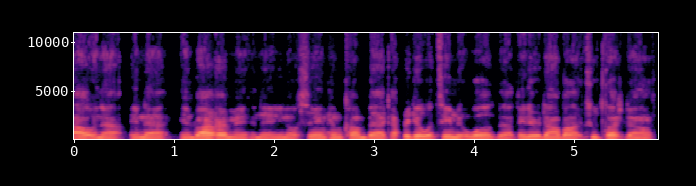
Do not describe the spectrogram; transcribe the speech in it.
out in that in that environment. And then, you know, seeing him come back, I forget what team it was, but I think they were down by like two touchdowns.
